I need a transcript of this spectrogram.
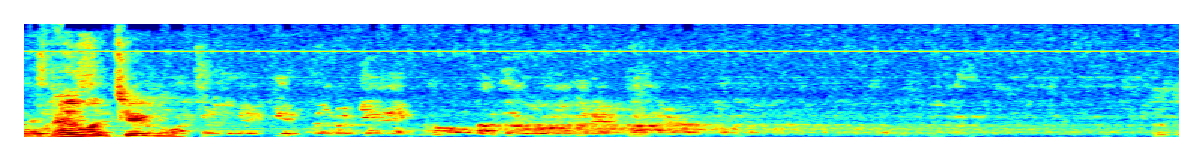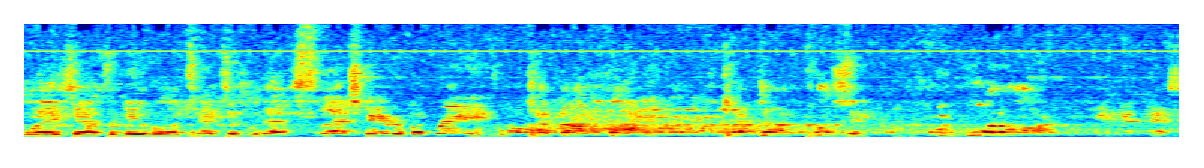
There's no one cheering. Beginning the beginning of the Roman Empire? Triple H had some evil intentions with that sledgehammer, but Reigns kept on fighting, kept on pushing with one arm. And then this.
